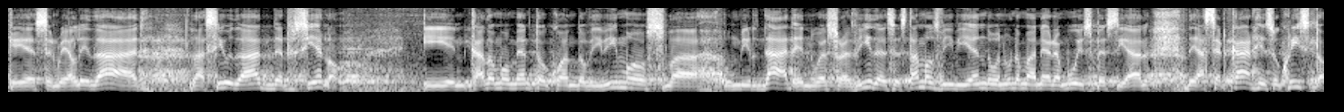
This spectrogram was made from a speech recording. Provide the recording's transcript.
que es en realidad la ciudad del cielo. Y en cada momento cuando vivimos la humildad en nuestras vidas, estamos viviendo en una manera muy especial de acercar a Jesucristo,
